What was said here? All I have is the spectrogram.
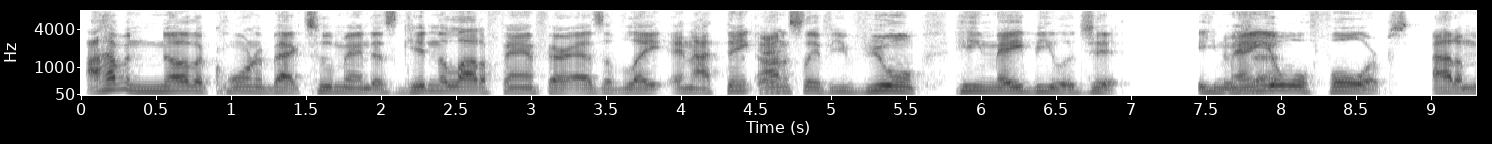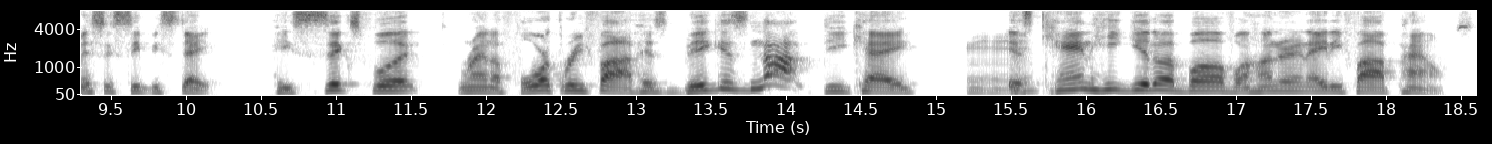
I have another cornerback too, man, that's getting a lot of fanfare as of late, and I think okay. honestly, if you view him, he may be legit. Emmanuel Forbes out of Mississippi State. He's six foot ran a 435. His biggest knock, DK, mm-hmm. is can he get above 185 pounds?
